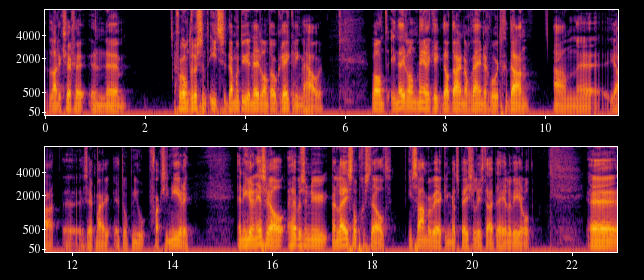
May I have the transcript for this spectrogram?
laat ik zeggen, een verontrustend iets. Daar moet u in Nederland ook rekening mee houden. Want in Nederland merk ik dat daar nog weinig wordt gedaan aan ja, zeg maar het opnieuw vaccineren. En hier in Israël hebben ze nu een lijst opgesteld, in samenwerking met specialisten uit de hele wereld, uh,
